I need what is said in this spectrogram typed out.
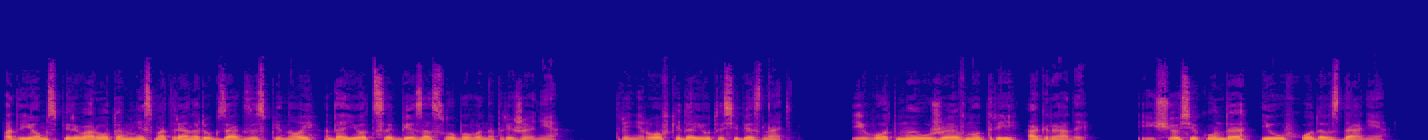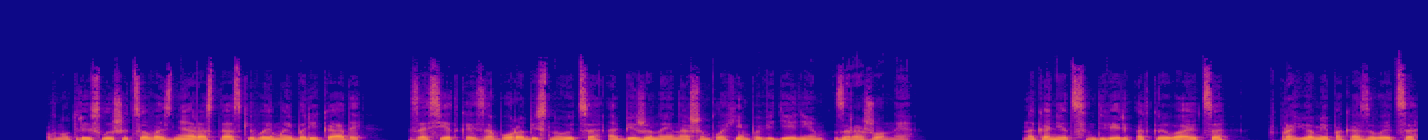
Подъем с переворотом, несмотря на рюкзак за спиной, дается без особого напряжения. Тренировки дают о себе знать. И вот мы уже внутри ограды. Еще секунда и у входа в здание. Внутри слышится возня растаскиваемой баррикады, за сеткой забора беснуются обиженные нашим плохим поведением зараженные. Наконец, дверь открывается, в проеме показывается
